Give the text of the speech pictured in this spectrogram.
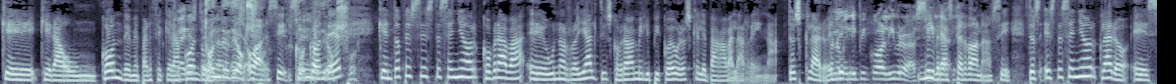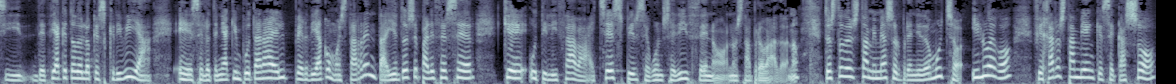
que, que era un conde, me parece que era conde. Conde de Oxford. O, sí, conde, conde de Oxford. que entonces este señor cobraba eh, unos royalties, cobraba mil y pico euros que le pagaba la reina. Entonces, claro. Bueno, él, mil y pico libras. Libras, sí. perdona, sí. Entonces, este señor, claro, eh, si decía que todo lo que escribía eh, se lo tenía que imputar a él, perdía como esta renta. Y entonces parece ser que utilizaba a Shakespeare, según se dice, no, no está probado, ¿no? Entonces todo esto a mí me ha sorprendido mucho. Y luego, fijaros también que se casó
